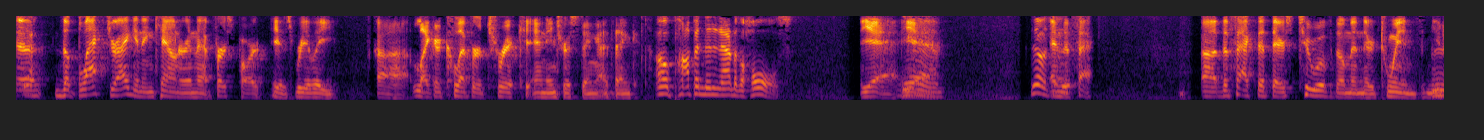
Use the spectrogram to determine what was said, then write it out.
uh, the black dragon encounter in that first part is really uh, like a clever trick and interesting. I think. oh, popping in and out of the holes. Yeah, yeah. Yeah. No, so And the fact uh, the fact that there's two of them and they're twins and you Mm-hmm.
